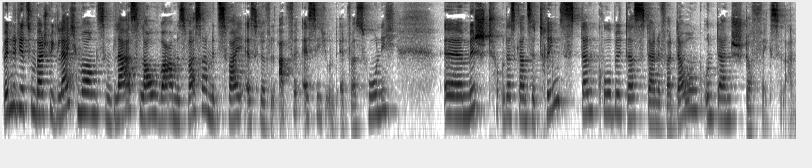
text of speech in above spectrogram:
Wenn du dir zum Beispiel gleich morgens ein Glas lauwarmes Wasser mit zwei Esslöffel Apfelessig und etwas Honig äh, mischt und das Ganze trinkst, dann kurbelt das deine Verdauung und deinen Stoffwechsel an.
